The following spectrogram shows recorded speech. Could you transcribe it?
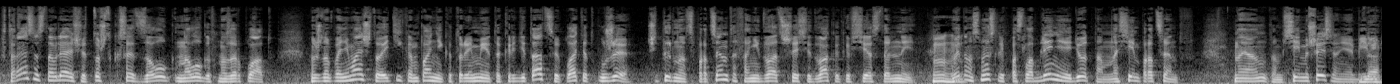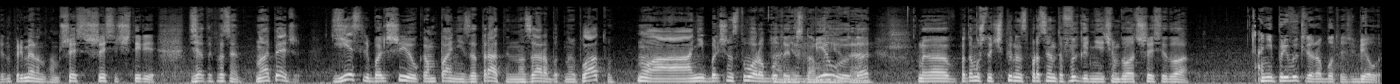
Вторая составляющая, то, что касается залог, налогов на зарплату. Нужно понимать, что IT-компании, которые имеют аккредитацию, платят уже 14%, а не 26,2%, как и все остальные. Угу. В этом смысле послабление идет там, на 7%. На, ну, там, 7,6% они объявили, да. ну, примерно там, 6,4%. Но опять же, если большие у компаний затраты на заработную плату, ну, а они большинство работает они в белую, да, да э, потому что 14% выгоднее, чем 26,2%, они привыкли работать в белую.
